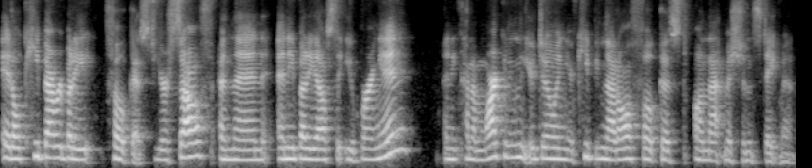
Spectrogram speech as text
it'll keep everybody focused, yourself, and then anybody else that you bring in, any kind of marketing that you're doing, you're keeping that all focused on that mission statement.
